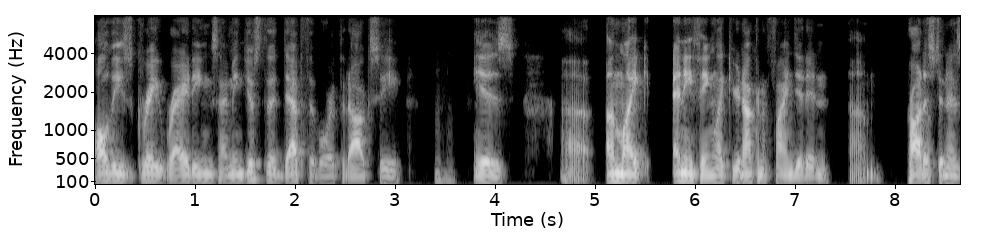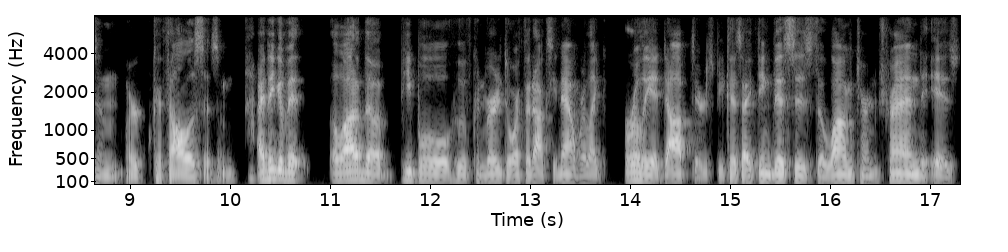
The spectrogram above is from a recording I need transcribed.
all these great writings i mean just the depth of orthodoxy mm-hmm. is uh, unlike anything like you're not going to find it in um, protestantism or catholicism i think of it a lot of the people who have converted to orthodoxy now were like early adopters because i think this is the long-term trend is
